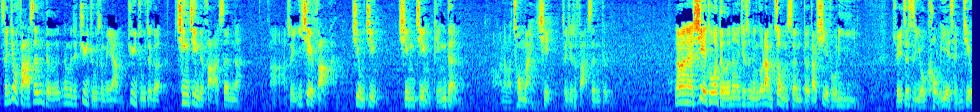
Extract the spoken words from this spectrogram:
成就法身德，那么就具足什么样？具足这个清净的法身呢？啊，所以一切法究竟清净平等，啊，那么充满一切，这就是法身德。那么呢，谢托德呢，就是能够让众生得到谢托利益，所以这是有口业成就，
